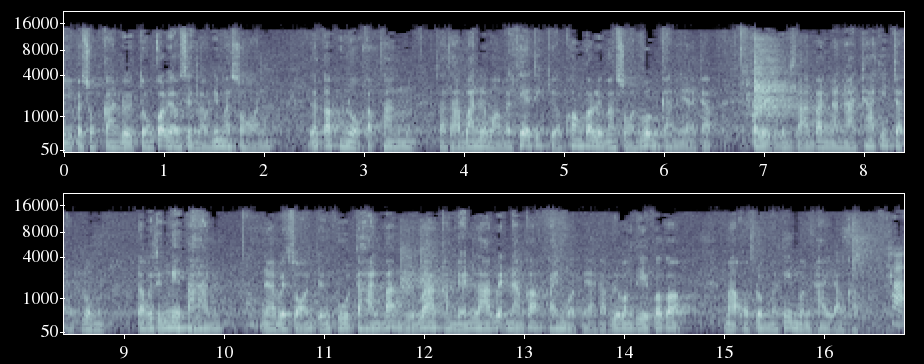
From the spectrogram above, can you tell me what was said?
มีประสบการณ์โดยตรงก็เลยเอาสิ่งเหล่านี้มาสอน แล้วก็ผนวกกับทางสถาบันระหว่างประเทศที่เกี่ยวข้องก็เลยมาสอนร่วมกันเนี่ยนะครับก็เลยจะเป็นสถาบันนานาชาติที่จัดอบรม เราไปถึงเนปาลโอ้โหนะไปสอนถึงภูตานบ้าง หรือว่าเขมรลาวเวียดนามก็ไปหมดเนี่ยครับหรือบางทีก็ก็มาอบรมกันที่เมืองไทยเราครับค่ะ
